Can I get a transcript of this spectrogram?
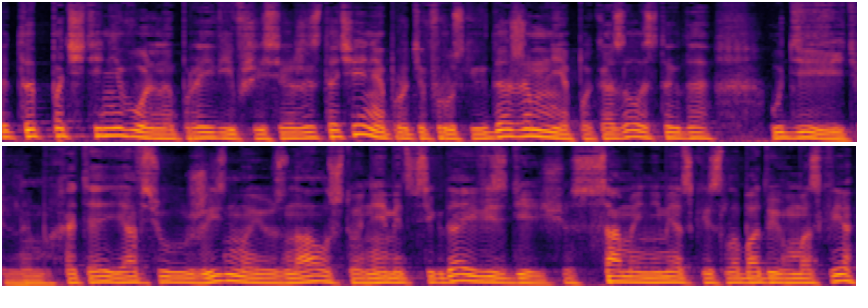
Это почти невольно проявившееся ожесточение против русских даже мне показалось тогда удивительным. Хотя я всю жизнь мою знал, что немец всегда и везде еще с самой немецкой слободы в Москве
